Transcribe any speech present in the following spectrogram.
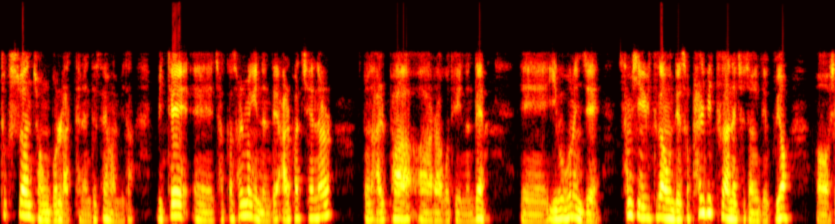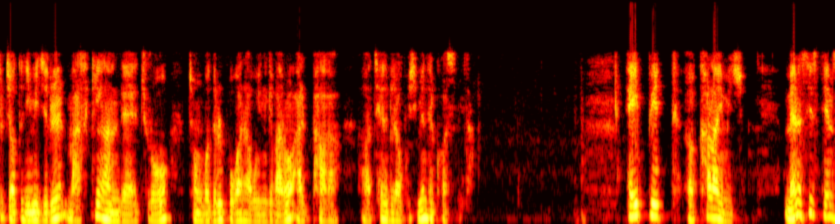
특수한 정보를 나타내는 데 사용합니다. 밑에 에, 잠깐 설명이 있는데 알파 채널 또는 알파라고 되어 있는데 에, 이 부분은 이제 32비트 가운데서 8비트 안에 저장이 되고요. 어, 실제 어떤 이미지를 masking 하는데 주로 정보들을 보관하고 있는 게 바로 알파 어, 채널이라고 보시면 될 것 같습니다. 8-bit color image Many systems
